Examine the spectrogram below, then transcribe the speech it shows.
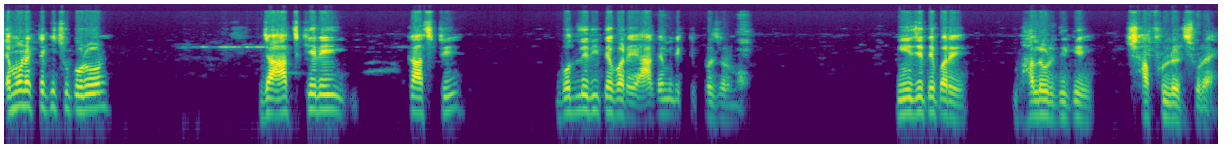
এমন একটা কিছু করুন, যা আজকের এই কাজটি বদলে দিতে পারে আগামীর একটি প্রজন্ম। নিয়ে যেতে পারে ভালোর দিকে সাফল্যের চূড়ায়।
